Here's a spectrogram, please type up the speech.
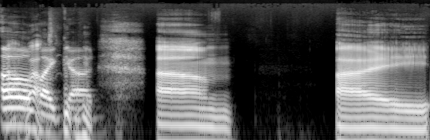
oh well. my god. um i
